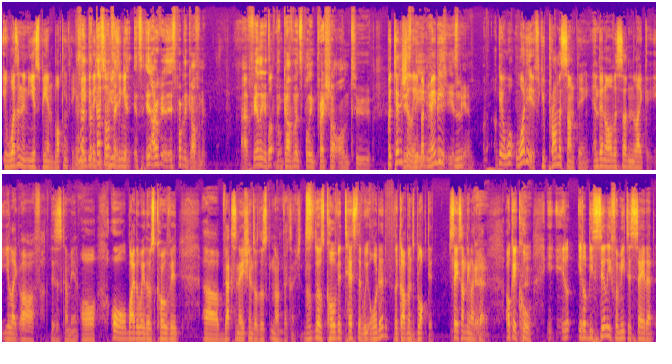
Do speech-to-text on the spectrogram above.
it wasn't an ESPN blocking thing. Maybe they're just using it. It's it, it's probably government. I have a feeling it's Well- the government's pulling pressure onto Potentially, Disney but maybe ESPN. okay what, what if you promise something and then all of a sudden like you're like oh fuck this is coming or or by the way those covid uh, vaccinations or those not vaccinations those, those covid tests that we ordered the government's blocked it. Say something like that. Okay cool. It, it'll, it'll be silly for me to say that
